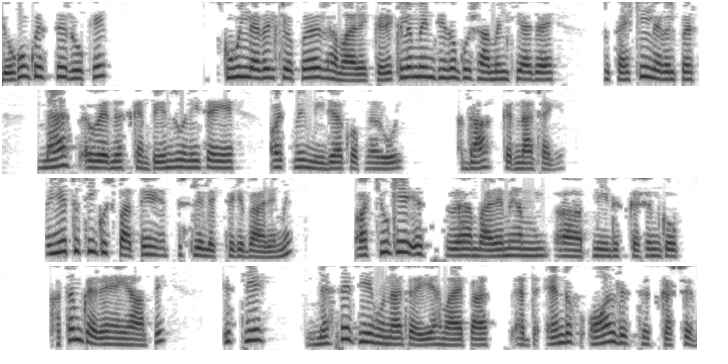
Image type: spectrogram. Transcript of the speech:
لوگوں کو اس سے روکیں اسکول لیول کے اوپر ہمارے کریکولم میں ان چیزوں کو شامل کیا جائے سوسائٹی لیول پر میس اویئرنیس کیمپینز ہونی چاہیے اور اس میں میڈیا کو اپنا رول ادا کرنا چاہیے یہ تو تھیں کچھ باتیں پچھلے لیکچر کے بارے میں اور کیونکہ اس بارے میں ہم اپنی ڈسکشن کو ختم کر رہے ہیں یہاں پہ اس لیے میسج یہ ہونا چاہیے ہمارے پاس at the end of all this discussion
